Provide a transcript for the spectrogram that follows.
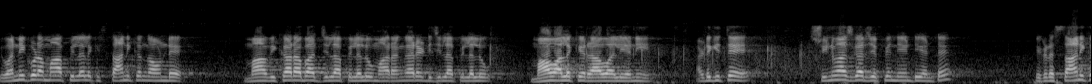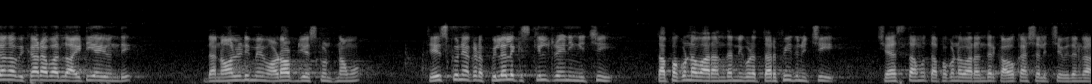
ఇవన్నీ కూడా మా పిల్లలకి స్థానికంగా ఉండే మా వికారాబాద్ జిల్లా పిల్లలు మా రంగారెడ్డి జిల్లా పిల్లలు మా వాళ్ళకే రావాలి అని అడిగితే శ్రీనివాస్ గారు చెప్పింది ఏంటి అంటే ఇక్కడ స్థానికంగా వికారాబాద్లో ఐటీఐ ఉంది. దాన్ని ఆల్రెడీ మేము అడాప్ట్ చేసుకుంటున్నాము. చేసుకుని అక్కడ పిల్లలకి స్కిల్ ట్రైనింగ్ ఇచ్చి తప్పకుండా వారందరినీ కూడా తర్ఫీదునిచ్చి చేస్తాము. తప్పకుండా వారందరికీ అవకాశాలు ఇచ్చే విధంగా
